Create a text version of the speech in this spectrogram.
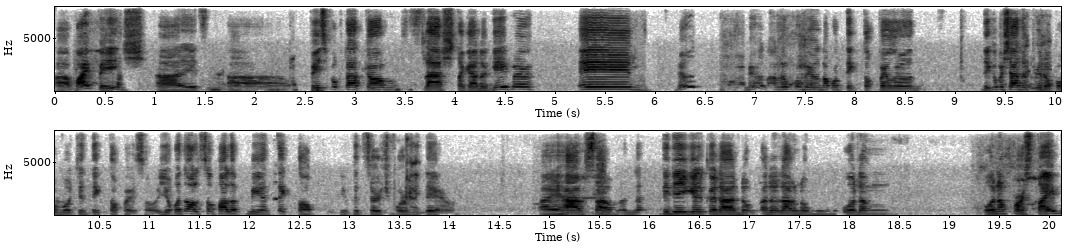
uh, my page. Uh, it's uh, facebook.com slash Tagalog gamer. And meron, meron, alam ko meron akong TikTok pero hindi ko masyado pinopromote yung TikTok eh. So you could also follow me on TikTok. You could search for me there. I have some, tinigil ko na nung ano lang, nung unang, unang first time,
